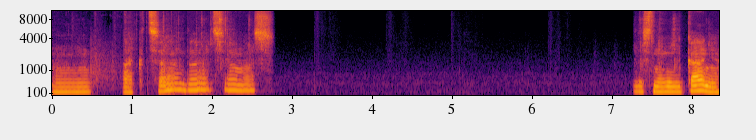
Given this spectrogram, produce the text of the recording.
М, Так, це, да, це у нас. Десь на вулкані.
